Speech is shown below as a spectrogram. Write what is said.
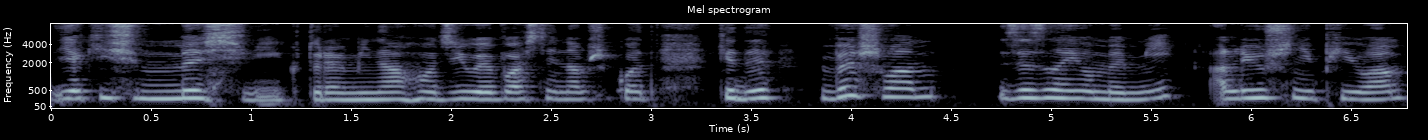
jakieś myśli, które mi nachodziły właśnie na przykład, kiedy wyszłam ze znajomymi, ale już nie piłam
